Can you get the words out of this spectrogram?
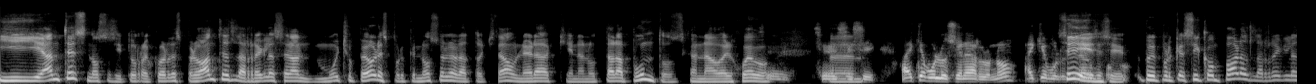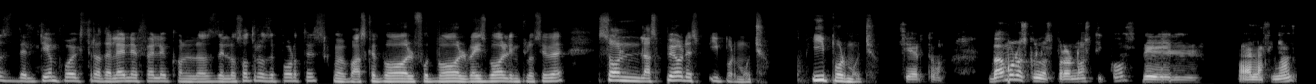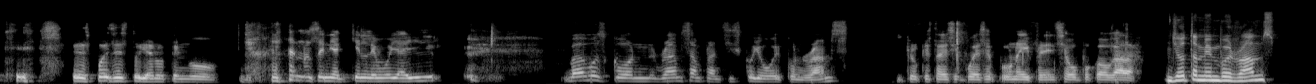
Y antes, no sé si tú recuerdas, pero antes las reglas eran mucho peores porque no solo era touchdown, era quien anotara puntos, ganaba el juego. Sí, sí, sí, um, Hay que evolucionarlo, ¿no? Hay que evolucionarlo. Sí, sí, sí. Pues porque si comparas las reglas del tiempo extra de la NFL con las de los otros deportes, como básquetbol, fútbol, béisbol, inclusive, son las peores y por mucho. Y por mucho. Cierto. Vámonos con los pronósticos del, para la final, que después de esto ya no tengo ya no sé ni a quién le voy a ir. Vamos con Rams San Francisco, yo voy con Rams y creo que esta vez sí puede ser por una diferencia un poco ahogada. Yo también voy Rams,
